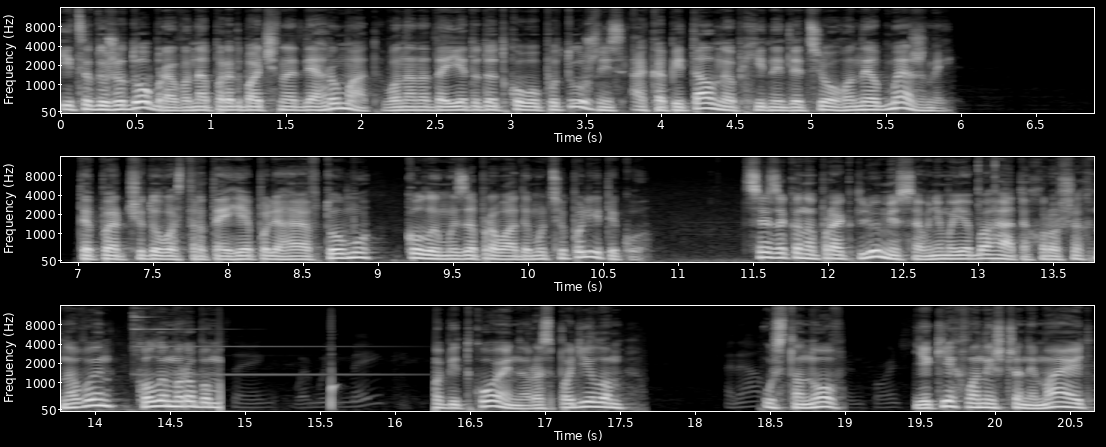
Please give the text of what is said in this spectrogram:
І це дуже добре. Вона передбачена для громад. Вона надає додаткову потужність, а капітал необхідний для цього не обмежений. Тепер чудова стратегія полягає в тому, коли ми запровадимо цю політику. Цей законопроект Люміса в ньому є багато хороших новин, коли ми робимо біткоін розподілом установ, яких вони ще не мають,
